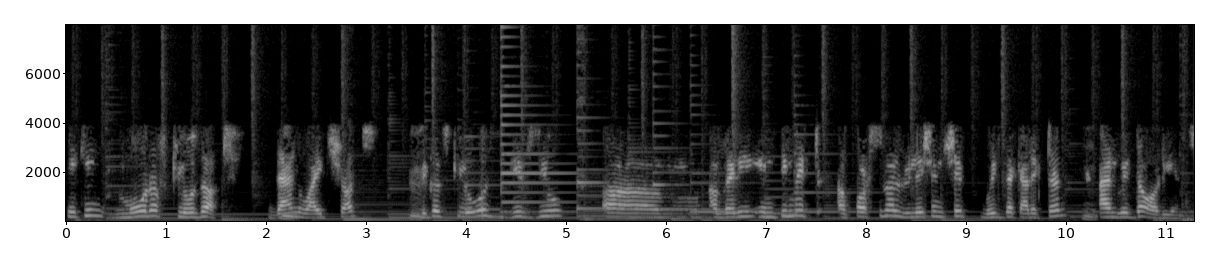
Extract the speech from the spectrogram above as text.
taking more of close-ups than Hmm. wide shots Hmm. because close gives you um, a very intimate, a personal relationship with the character Hmm. and with the audience.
